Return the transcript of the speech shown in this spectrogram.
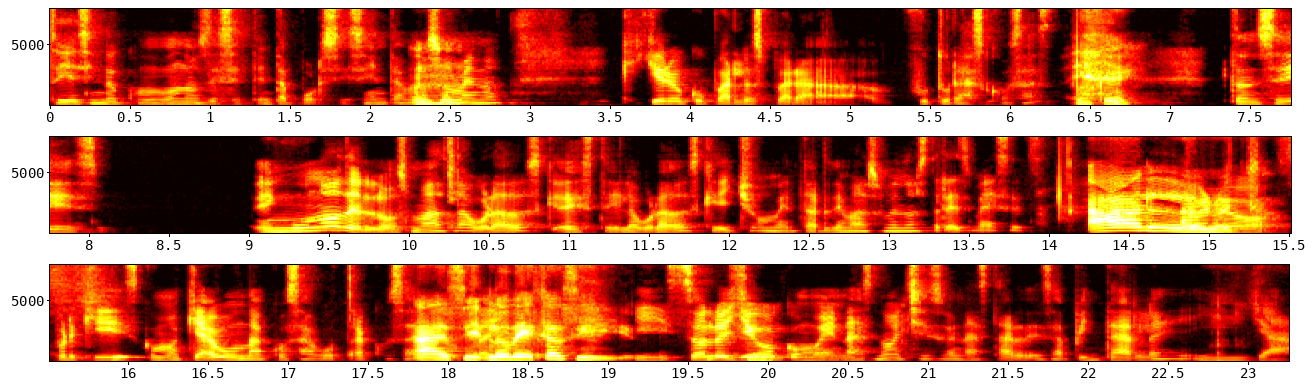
estoy haciendo como unos de 70 por 60 más o menos, que quiero ocuparlos para futuras cosas. Ok. Entonces, en uno de los más elaborados, este, elaborados que he hecho, me tardé más o menos tres meses. Ah, la Porque es como que hago una cosa, hago otra cosa. Ah, sí, lo dejas y... Y solo llego como en las noches o en las tardes a pintarle y ya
